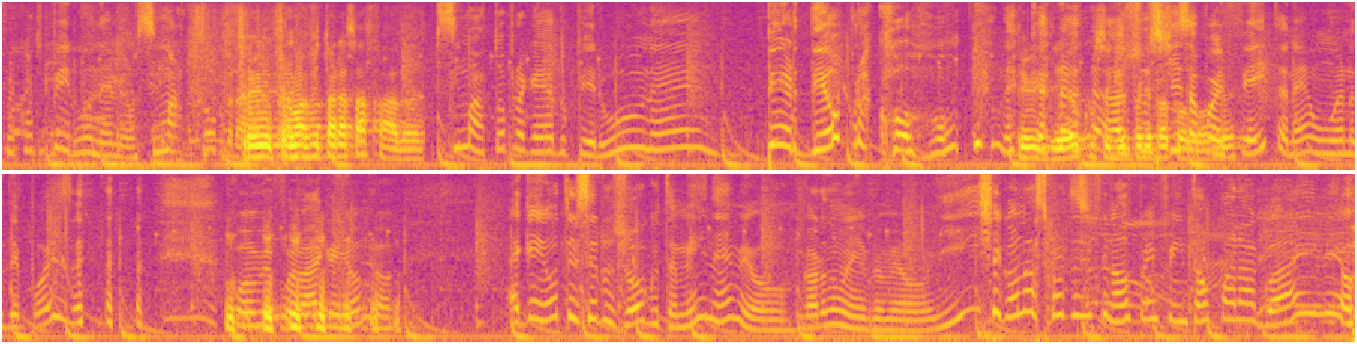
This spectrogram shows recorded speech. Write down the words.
Foi contra o Peru, né, meu? Se matou pra. Foi, foi uma vitória safada. se matou pra ganhar do Peru, né? Perdeu pra Colômbia, né? Perdeu, A justiça foi feita, né? Um ano depois, né? Colômbia foi lá e ganhou, meu. Aí ganhou o terceiro jogo também, né, meu? Agora não lembro, meu. E chegou nas quartas de final pra enfrentar o Paraguai, meu.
